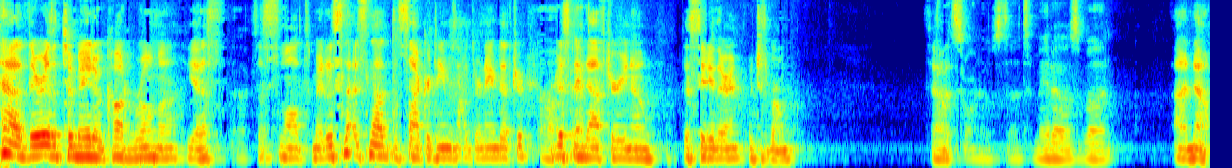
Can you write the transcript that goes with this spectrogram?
Yeah, there is a tomato called Roma. Yes, it's a small tomato. It's not, it's not the soccer team. It's not what they're named after. Oh, they're just okay. named after you know the city they're in, which is Rome. I So, could sworn it was the tomatoes, but uh, no,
